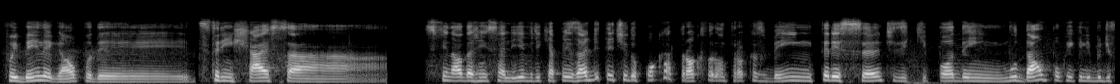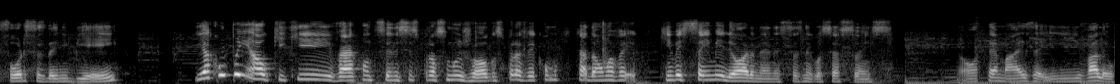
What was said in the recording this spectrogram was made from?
Foi bem legal poder destrinchar essa, esse final da agência livre, que apesar de ter tido pouca troca, foram trocas bem interessantes e que podem mudar um pouco o equilíbrio de forças da NBA. e acompanhar o que, que vai acontecer nesses próximos jogos para ver como que cada uma vai, quem vai sair melhor, né, nessas negociações. Então até mais aí, valeu.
